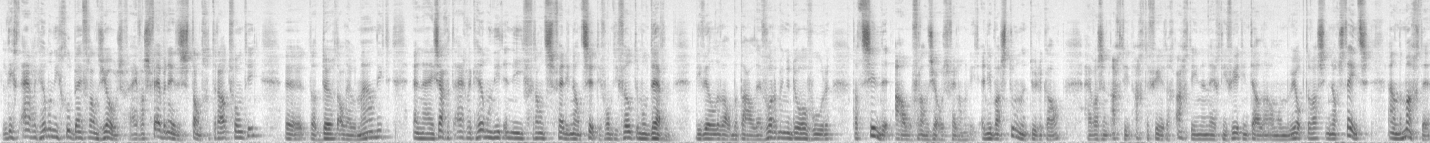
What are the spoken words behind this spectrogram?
ligt eigenlijk helemaal niet goed bij Frans Jozef. Hij was ver beneden zijn stand getrouwd, vond hij. Uh, dat deugt al helemaal niet. En hij zag het eigenlijk helemaal niet in die Frans Ferdinand zitten. Vond hij veel te modern. Die wilde wel bepaalde hervormingen doorvoeren. Dat zinde oude Frans Jozef helemaal niet. En die was toen natuurlijk al, hij was in 1848, 18 en 1914 telde allemaal weer op. Toen was hij nog steeds aan de macht. Hè?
